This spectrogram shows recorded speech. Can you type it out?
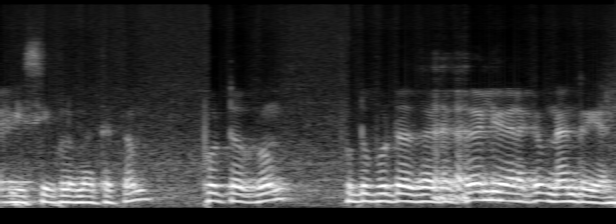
ஐபிசி குழுமத்துக்கும் புட்டுக்கும் புட்டு புட்டு கேட்ட கேள்விகளுக்கும் நன்றிகள்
